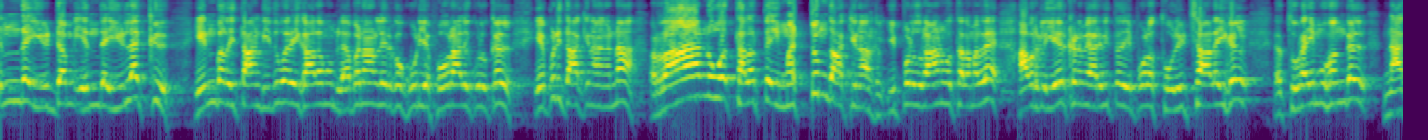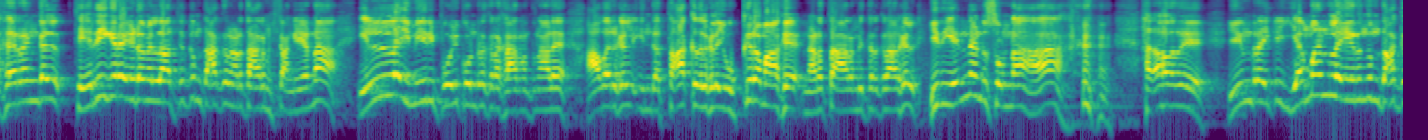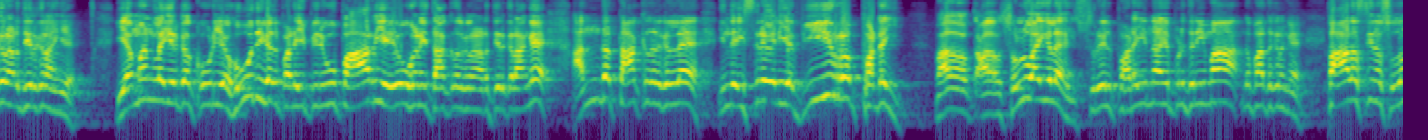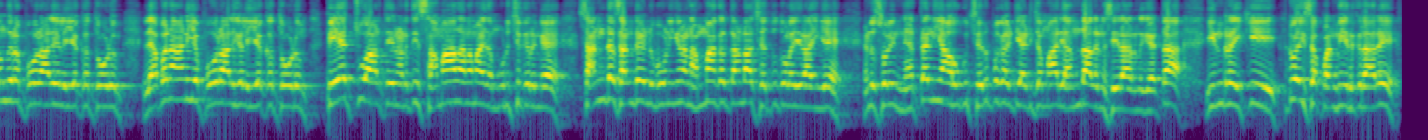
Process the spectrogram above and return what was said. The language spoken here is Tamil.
எந்த இடம் எந்த இலக்கு என்பதை தாண்டி இதுவரை காலமும் லெபனானில் இருக்கக்கூடிய போராளி குழுக்கள் எப்படி தாக்கினாங்கன்னா இராணுவ தளத்தை மட்டும் தாக்கினார்கள். இப்பொழுது இராணுவ தளம் அல்ல அவர்கள் ஏற்கனவே அறிவித்ததைப் போல தொழிற்சாலைகள் துறைமுகங்கள் நகரங்கள் தெரிகிற இடம் எல்லாத்திற்கும் தாக்குதல் நடத்த ஆரம்பிச்சிட்டாங்க. ஏன்னா எல்லை மீறி போய் கொண்டிருக்கிற காரணத்தினால அவர்கள் இந்த தாக்குதல்களை உக்கிரமாக நடத்த ஆரம்பித்திருக்கிறார்கள். இது என்னன்னு சொன்னா அதாவது இன்றைக்கு யமன்ல இருந்தும் தாக்குதல் நடத்தியிருக்கிறாங்க. யமன்ல இருக்கக்கூடிய ஹூதிகள் படைப்பிரிவு பாரிய ஏவுகணை தாக்குதல்கள் நடத்தியிருக்கிறாங்க. அந்த தாக்குதல்களில் இந்த இஸ்ரேலிய வீரப்படை அ- இஸ்ரேல் படையினா எப்படி தெரியுமா? இந்த பார்த்துக்கிறேங்க பாலஸ்தீன சுதந்திர போராளிகள் இயக்கத்தோடும் லெபனானிய போராளிகள் இயக்கத்தோடும் பேச்சுவார்த்தை நடத்தி சமாதானமாக இதை முடிச்சுக்கிறங்க. சண்டை சண்டைன்னு போனீங்கன்னா நம்மாக்கள் தாண்டா செத்து தொலைகிறாங்க என்று சொல்லி நெத்தனியாவுக்கு செருப்பு கட்டி அடிச்ச மாதிரி அந்தால் என்ன செய்கிறாருன்னு கேட்டால் இன்றைக்கு அட்வைஸை பண்ணியிருக்கிறாரு.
